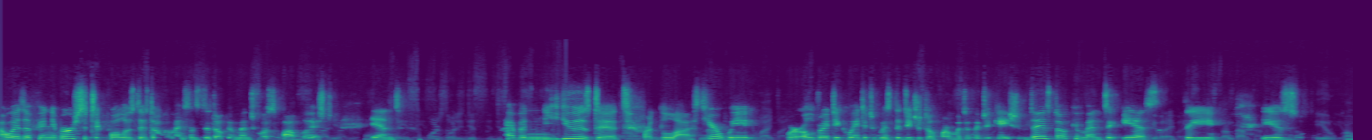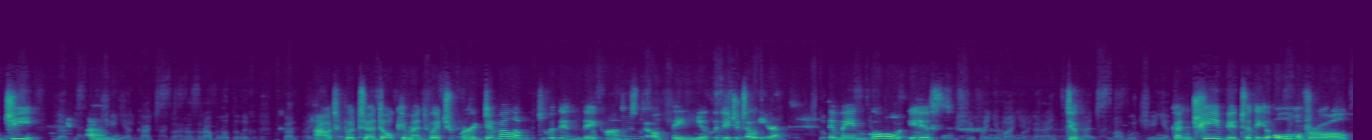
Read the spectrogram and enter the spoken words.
Auezov University follows this document since the document was published and having used it for the last year, we were already acquainted with the digital format of education. This document is the is um, output document, which were developed within the context of the new digital era. The main goal is to contribute to the overall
